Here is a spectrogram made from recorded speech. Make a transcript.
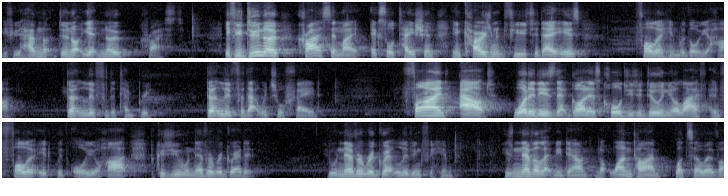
If you have not, do not yet know Christ, if you do know Christ, then my exhortation, encouragement for you today is follow him with all your heart. Don't live for the temporary, don't live for that which will fade. Find out what it is that God has called you to do in your life and follow it with all your heart because you will never regret it. You will never regret living for Him. He's never let me down, not one time whatsoever.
